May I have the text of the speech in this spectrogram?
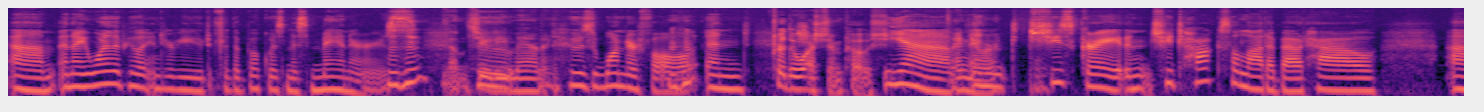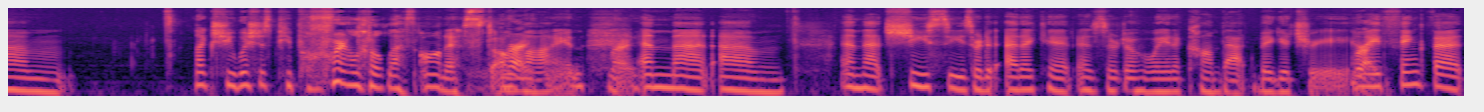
Um, and I one of the people I interviewed for the book was Miss Manners, Yeah, Judy Manning. who's wonderful and For the Washington Post. yeah, I her. and she's great, and she talks a lot about how, um, like she wishes people were a little less honest online, Right. and that um, and that she sees sort of etiquette as sort of a way to combat bigotry. And I think that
